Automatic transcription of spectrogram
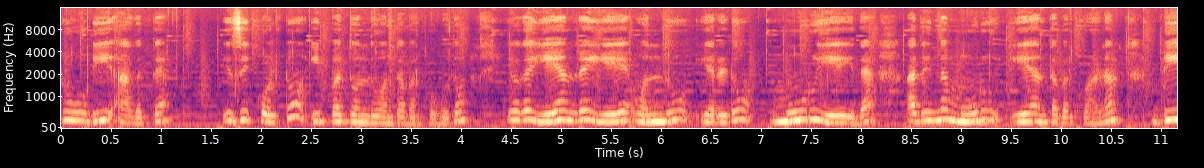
ಟು ಡಿ ಆಗುತ್ತೆ. ಇಸ್ ಈಕ್ವಲ್ ಟು ಇಪ್ಪತ್ತೊಂದು ಅಂತ ಬರ್ಕೋಬೋದು. ಇವಾಗ ಎ ಅಂದರೆ ಎ ಒಂದು, ಎರಡು, ಮೂರು ಎ ಇದೆ. ಅದರಿಂದ ಮೂರು ಎ ಅಂತ ಬರ್ಕೊಳ್ಳೋಣ. ಡಿ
